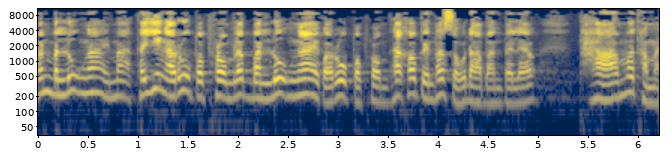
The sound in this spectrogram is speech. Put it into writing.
มันบรรลุง่ายมาก ถ้ายิ่งอรูปประพรมแล้วบรรลุง่ายกว่ารูปประพรม ถ้าเขาเป็นพระโสดาบันไปแล้ว ถามว่าทำไม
